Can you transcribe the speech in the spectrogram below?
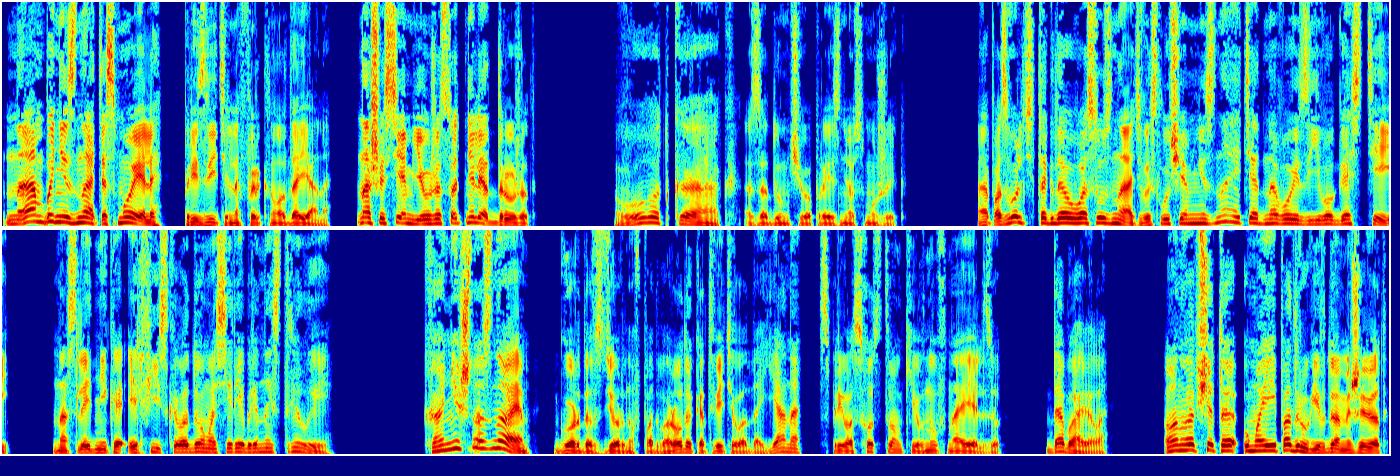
«Нам бы не знать Асмуэля», — презрительно фыркнула Даяна. «Наши семьи уже сотни лет дружат». «Вот как», — задумчиво произнес мужик. А позвольте тогда у вас узнать, вы случаем не знаете одного из его гостей, наследника эльфийского дома Серебряной Стрелы? Конечно, знаем, гордо вздернув подбородок, ответила Даяна, с превосходством кивнув на Эльзу. Добавила. Он вообще-то у моей подруги в доме живет.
